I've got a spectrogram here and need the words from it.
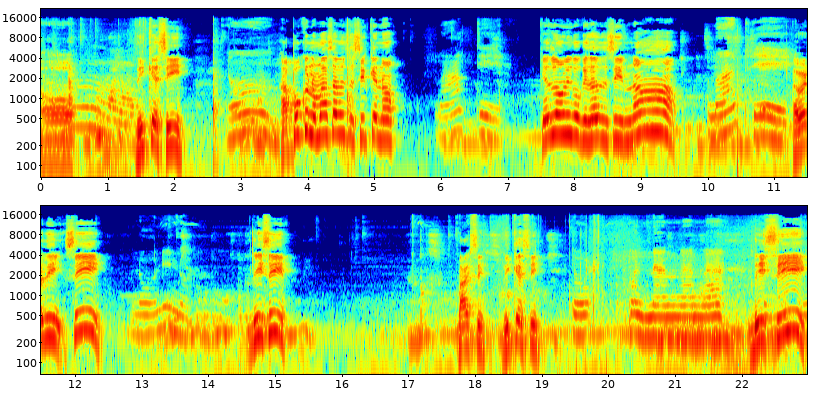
Oh. Di que sí. ¿A poco nomás sabes decir que no? ¿Qué es lo único que sabes decir? No. A ver, di. Sí. Di sí. Maxi, di que sí. Sí. Di sí,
